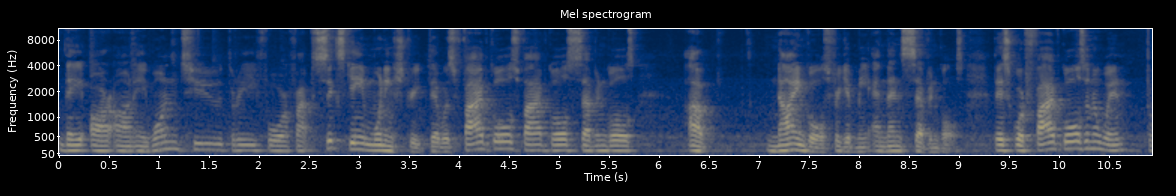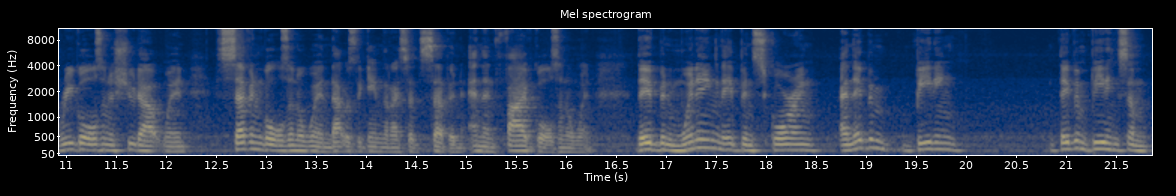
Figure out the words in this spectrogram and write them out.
they are on a one, two, three, four, five, six game winning streak. There was five goals, five goals, seven goals, uh, nine goals, forgive me, and then seven goals. They scored five goals in a win, three goals in a shootout win, seven goals in a win. That was the game that I said seven, and then five goals in a win. They've been winning, they've been scoring, and they've been beating. They've been beating some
